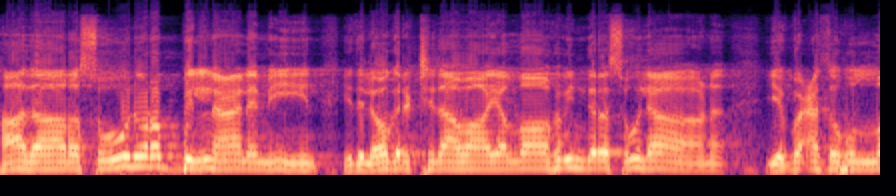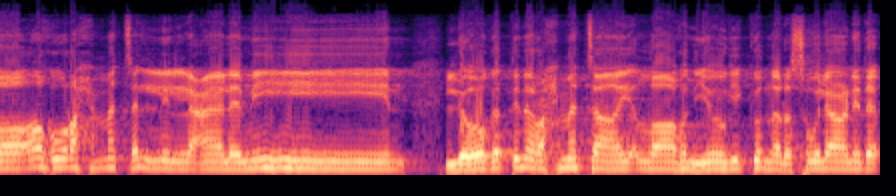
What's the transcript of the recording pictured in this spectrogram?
ഹാദാ റസൂലു റബ്ബിൽ ആലമീൻ. ഇത് ലോകരക്ഷിതാവായ അള്ളാഹുവിന്റെ റസൂലാണ്. ആലമീൻ. ലോകത്തിന് റഹ്മത്തായി അള്ളാഹു നിയോഗിക്കുന്ന റസൂലാണിത്.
